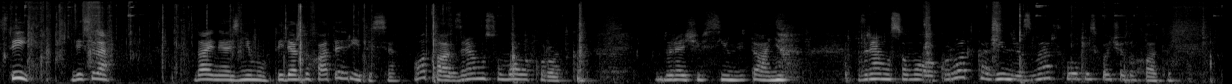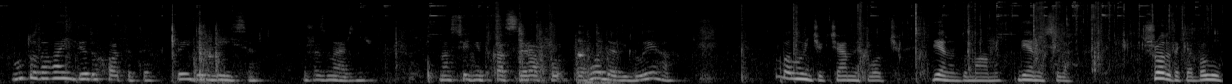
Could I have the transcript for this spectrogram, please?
Стій, іди сюди. Дай не я зніму. Ти йдеш до хати грітися. Отак, з ремусом мова коротка. До речі, всім вітання. З ремусом мова коротка, він же змерз, хлопець хоче до хати. Ну то давай йди до хати ти. Ти йди грійся, вже змерзнеш. У нас сьогодні така сира погода, відлига. Ну, Балунчик, чемний хлопчик. Діна до мами, Діна сюди. Що це таке, балу?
